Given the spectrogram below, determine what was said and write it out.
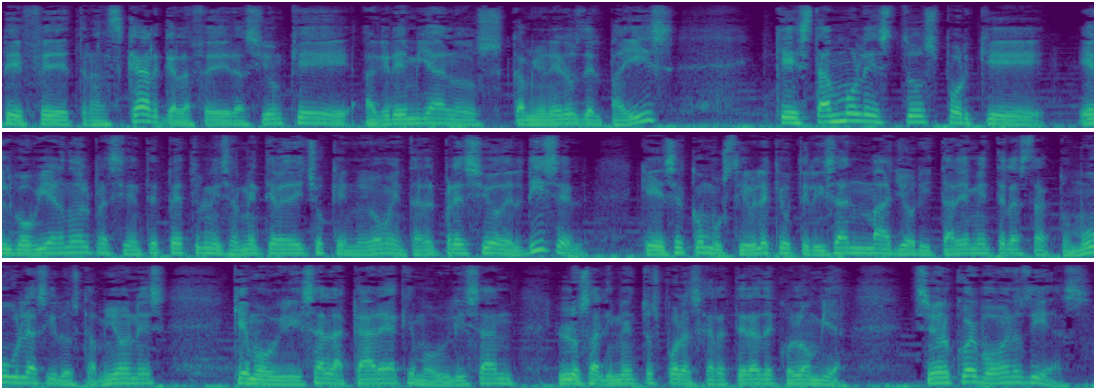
de Fedetranscarga, la federación que agremia a los camioneros del país, que están molestos porque el gobierno del presidente Petro inicialmente había dicho que no iba a aumentar el precio del diésel, que es el combustible que utilizan mayoritariamente las tractomulas y los camiones que movilizan la carga, que movilizan los alimentos por las carreteras de Colombia. Señor Cuervo, buenos días.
